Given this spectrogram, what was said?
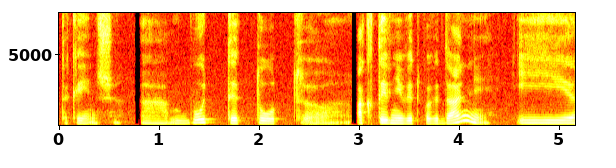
таке інше. Е, Будьте тут активні, відповідальні і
